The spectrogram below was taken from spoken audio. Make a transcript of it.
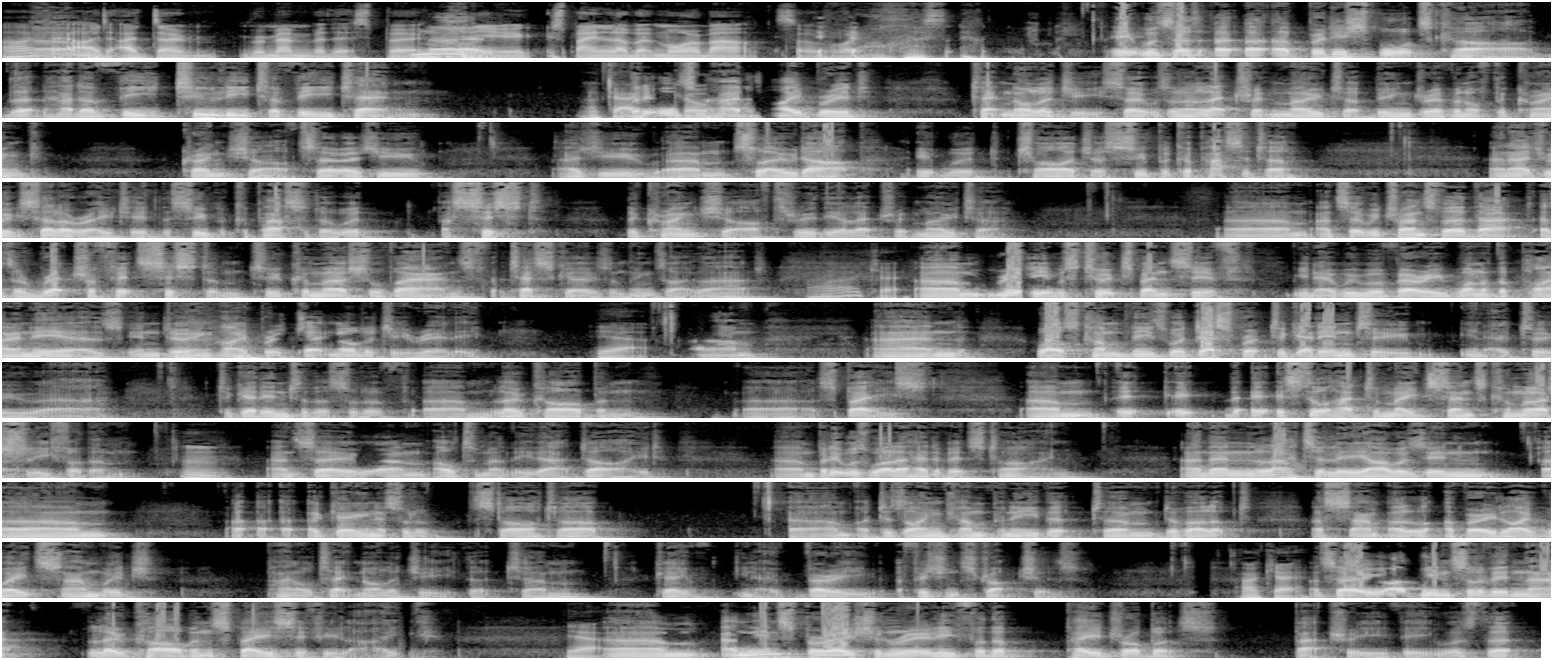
Oh, okay, I, I don't remember this, but um, No. can you explain a little bit more about sort of what it was? It was a, a, a British sports car that had a V two liter V10, okay, but it also cool. had hybrid technology. So it was an electric motor being driven off the crank crankshaft. So as you as you um, slowed up, it would charge a supercapacitor, and as you accelerated, the supercapacitor would assist the crankshaft through the electric motor. Um, and so we transferred that as a retrofit system to commercial vans for Tesco's and things like that. Oh, okay. Um, really, it was too expensive. You know, we were very one of the pioneers in doing hybrid technology, really. yeah. Um, And whilst companies were desperate to get into, you know, to uh, to get into the sort of um, low carbon uh, space, um, it, it it still had to make sense commercially for them, and so um, ultimately that died. Um, but it was well ahead of its time. And then latterly, I was in um, a, a- again a sort of startup, um, a design company that um, developed a, sam- a, a very lightweight sandwich panel technology that um, gave you know very efficient structures. Okay. And so I've been sort of in that low carbon space, if you like. Yeah. Um, and the inspiration really for the Page Roberts battery EV was that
